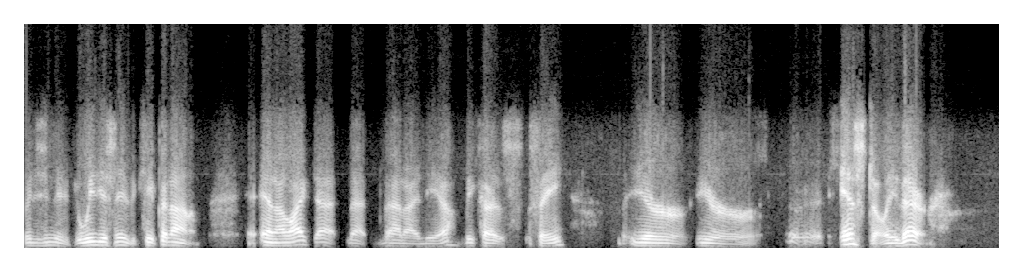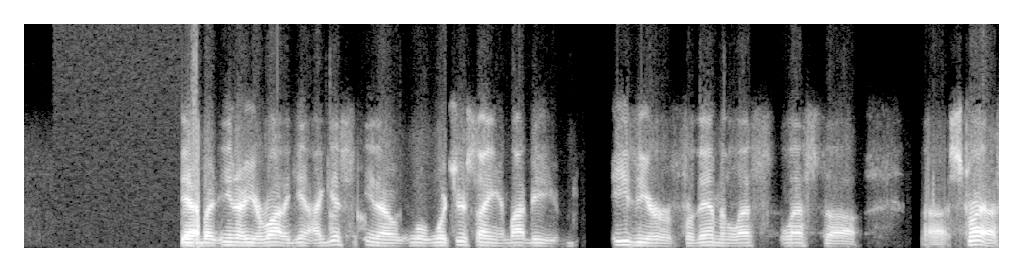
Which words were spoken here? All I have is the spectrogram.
We just need we just need to keep it on them. And I like that that that idea because see, you're you're uh, instantly there. Yeah, but you know, you're right again. I guess you know what you're saying. It might be easier for them and less less uh, uh, stress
